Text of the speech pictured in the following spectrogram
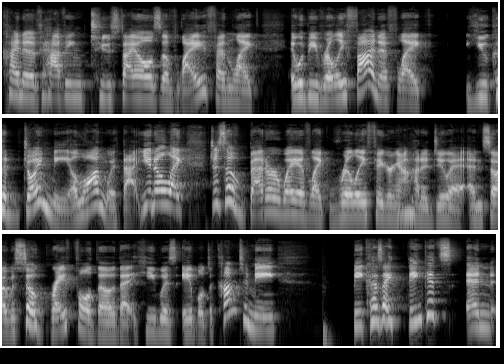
kind of having two styles of life and like it would be really fun if like you could join me along with that. You know, like just a better way of like really figuring out mm-hmm. how to do it. And so I was so grateful though that he was able to come to me because I think it's and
